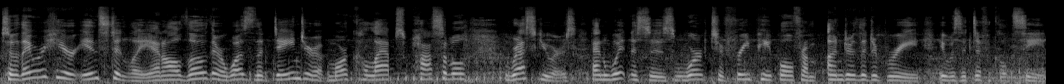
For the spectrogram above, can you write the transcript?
so they were here instantly. And although there was the danger of more collapse possible, rescuers and witnesses worked to free people from under the debris. It was a difficult scene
